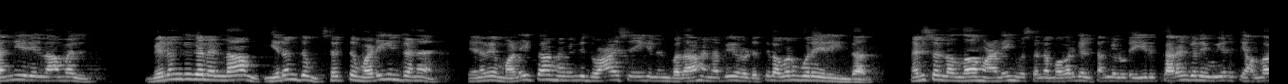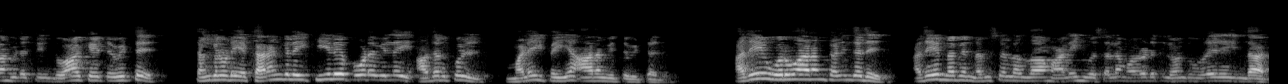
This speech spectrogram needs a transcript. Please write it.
தண்ணீர் இல்லாமல் விலங்குகள் எல்லாம் இறந்தும் செத்து மடிகின்றன எனவே மழைக்காக வேண்டி துவா செய்யுங்கள் என்பதாக நபியோரிடத்தில் அவர் முறையிடுகின்றார். நபி ஸல்லல்லாஹு அலைஹி அவர்கள் தங்களுடைய இரு கரங்களை உயர்த்தி அல்லாஹ்விடத்தில் துவா கேட்டுவிட்டு தங்களுடைய கரங்களை கீழே போடவில்லை அதற்குள் மழை பெய்ய ஆரம்பித்து விட்டது. அதே ஒரு வாரம் கழிந்தது அதே நபர் நபி அல்லாஹ் அலைஹி அவரிடத்தில் வந்து முறையிடுகின்றார்.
